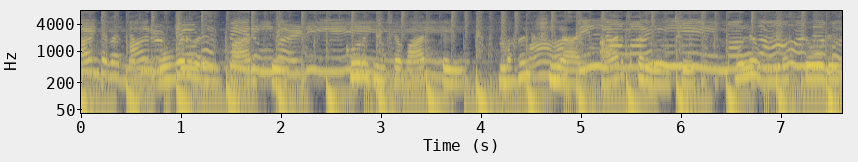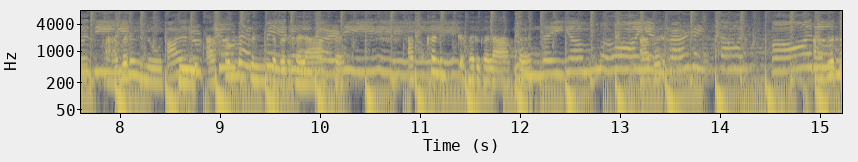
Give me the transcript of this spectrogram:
ஆண்டவர் நம்ம ஒவ்வொருவரையும் பார்த்து கூறுகின்ற வார்த்தை மகிழ்ச்சியாய் ஆர்ப்பரி என்று முழு உள்ளத்தோடு அவரை நோக்கி அகமகிழ்ந்தவர்களாக அக்களித்தவர்களாக அவர்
